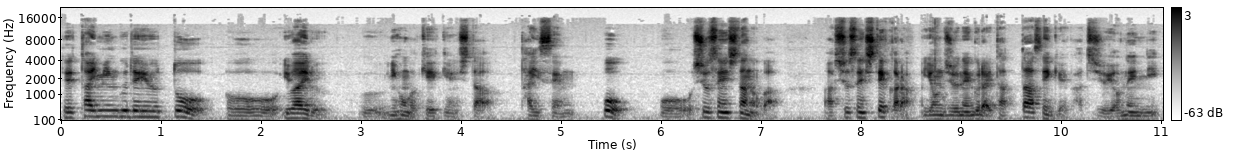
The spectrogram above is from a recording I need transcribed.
でタイミングで言うとおいわゆるう日本が経験した大戦をお終戦したのが終戦してから40年ぐらい経った1984年に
